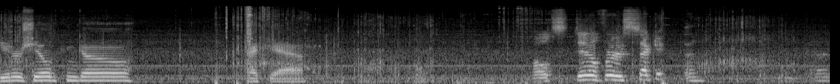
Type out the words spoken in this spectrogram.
Peter shield can go. Heck yeah. Hold still for a second. Uh,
